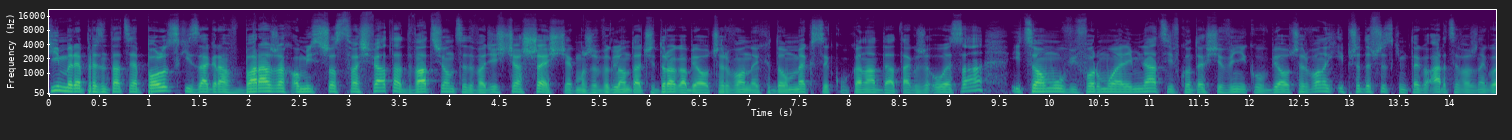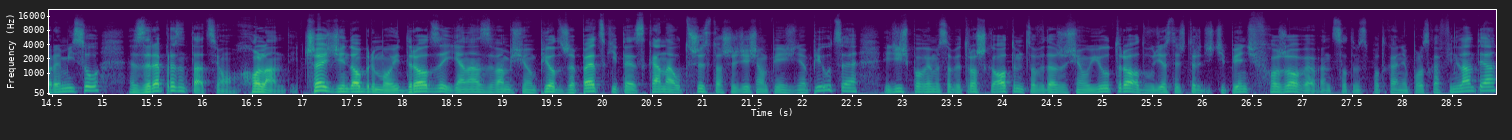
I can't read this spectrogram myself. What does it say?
kim reprezentacja Polski zagra w barażach o Mistrzostwa Świata 2026? Jak może wyglądać droga biało-czerwonych do Meksyku, Kanady, a także USA? I co mówi formuła eliminacji w kontekście wyników biało-czerwonych i przede wszystkim tego arcyważnego remisu z reprezentacją Holandii? Cześć, dzień dobry moi drodzy, ja nazywam się Piotr Rzepecki, to jest kanał 365 dni o piłce i dziś powiemy sobie troszkę o tym, co wydarzy się jutro o 20.45 w Chorzowie, a więc o tym spotkaniu Polska-Finlandia.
